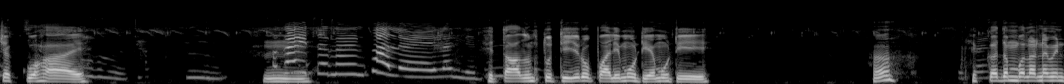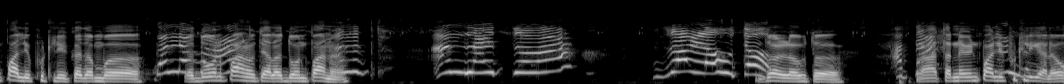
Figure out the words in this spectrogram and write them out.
चिक्कू. हाय. हो, इथं अजून तुतीची रोप आली मोठी आहे मोठी. हं? हे कदंबला नवीन पाली फुटली कदंब. ते दोन पानं त्याला दोन पानं. जळलं होतं. आता नवीन पाली फुटली गेला ओ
